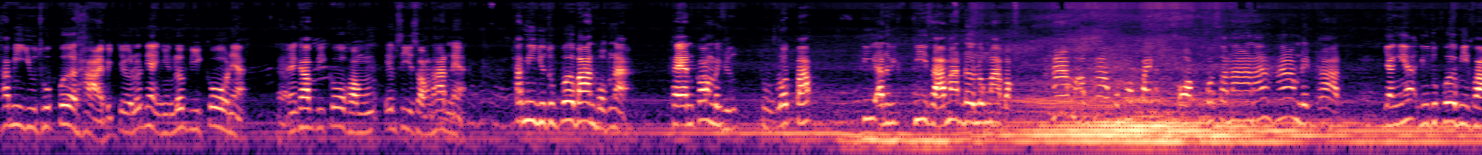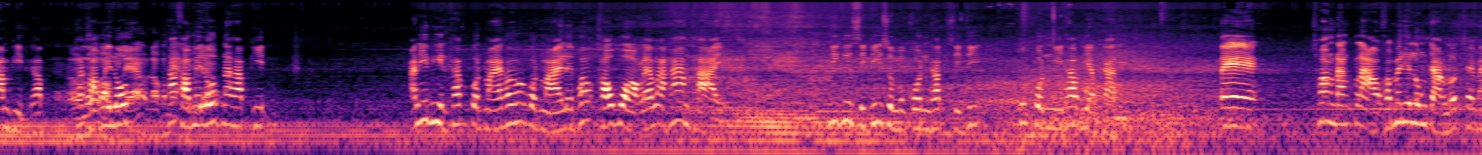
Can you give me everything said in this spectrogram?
ถ้ามียูทูบเบอร์ถ่ายไปเจอรถเนี่ยอย่างรถวีโก้เนี่ยครับ นะครับวีโก้ของ FC สองท่านเนี่ย ถ้ามียูทูบเบอร์บ้านผมน่ะแพนกล้องไปถึงถูกรถปั๊บพี่อนุพี่สามารถเดินลงมาบอกห้ามเอาภาพผมออกไปออกโฆษณานะ ห้ามเด็ดขาด อย่างเงี้ยยูทูบเบอร์มีความผิดครับ ถ้าเขาไม่ลบ เราก็ไม่ถ้าเขาไม่ลบเอาอยู่แล้วนะครับผิด อันนี้ผิดครับกฎหมายเขาก็กฎหมายเลยเพราะเขาบอกแล้วว่าห้ามถ่าย นี่คือสิทธิส่วนบุคคลครับ สิทธิทุกคนมีเท่าเทียมกัน แต่ช่องดังกล่าวเขาไม่ได้ลงจากรถใช่ไหม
